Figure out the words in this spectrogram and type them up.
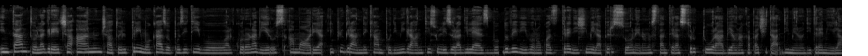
Intanto la Grecia ha annunciato il primo caso positivo al coronavirus a Moria, il più grande campo di migranti sull'isola di Lesbo, dove vivono quasi 13.000 persone nonostante la struttura abbia una capacità di meno di 3.000.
